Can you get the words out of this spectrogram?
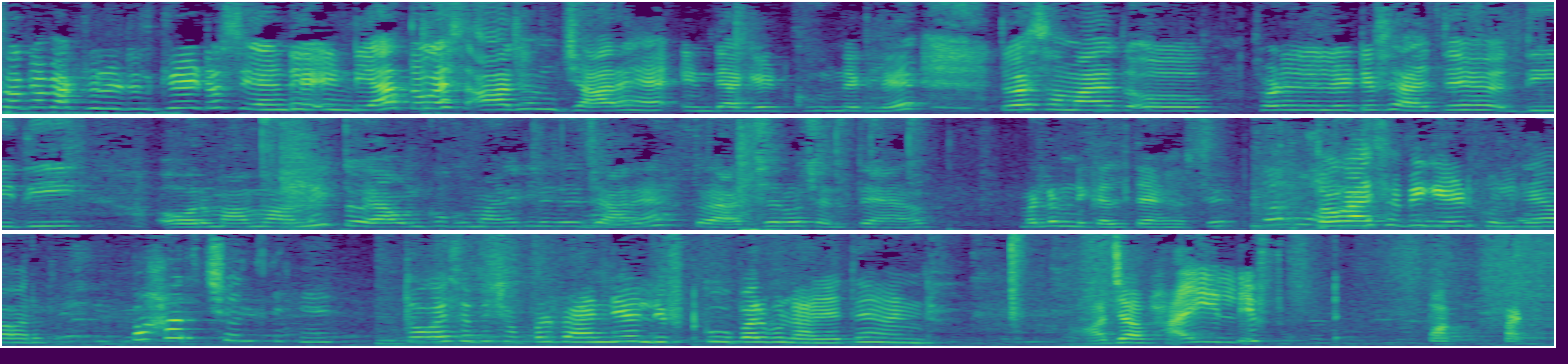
Guys welcome back to little creators and India तो गाइस आज हम जा रहे हैं इंडिया गेट घूमने के लिए। तो गाइस हमारे थोड़े रिलेटिव्स आए थे, दीदी और मामा, मामी। तो यार उनको घुमाने के लिए जा रहे हैं तो यार चलो चलते हैं अब। मतलब निकलते हैं घर से। तो वैसे अभी गेट खुल गया और बाहर चलते हैं। तो वैसे अभी चप्पल पहन लिया लिफ्ट को ऊपर बुला लेते हैं एंड आजा भाई लिफ्ट पक पक।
